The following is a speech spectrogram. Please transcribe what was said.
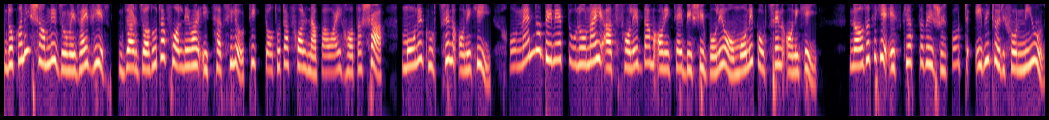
দোকানের সামনে জমে যায় ভিড়। যার যতটা ফল নেওয়ার ইচ্ছা ছিল, ঠিক ততটা ফল না পাওয়ায় হতাশা মনে ঘুরছেন অনেকেই। অন্যান্য দিনের তুলনায় আজ ফলের দাম অনেকটাই বেশি বলেও মনে করছেন অনেকেই। নওদা থেকে এসকে আফতাবের report, AB twenty four news.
